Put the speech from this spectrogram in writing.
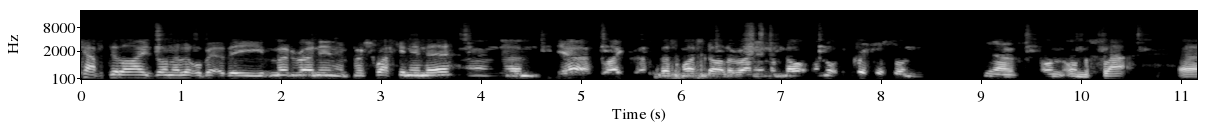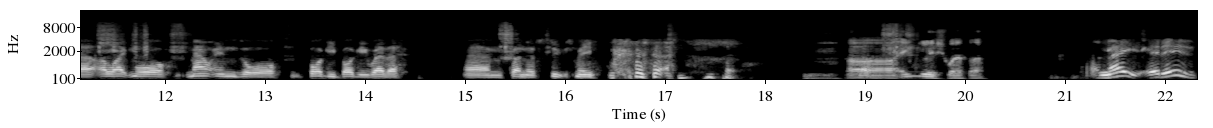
capitalised on a little bit of the mud running and bushwhacking in there. And um, yeah, like that's, that's my style of running. I'm not I'm not the quickest on you know on on the flat. Uh, I like more mountains or boggy boggy weather. Um, kind of suits me. Uh, English weather. Mate, it is.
